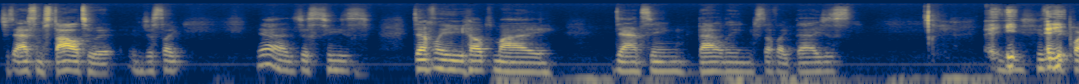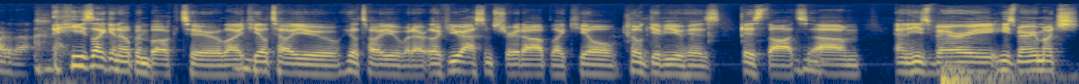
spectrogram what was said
just add some style to it. And just like yeah, it's just he's definitely helped my dancing, battling, stuff like that. He just He- he's a big he- part of that. he's like an open book too. Like Mhm. he'll tell you, he'll tell you whatever. Like if you ask him straight up, like he'll he'll give you his his thoughts. Mhm. Um, and he's very he's very much,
